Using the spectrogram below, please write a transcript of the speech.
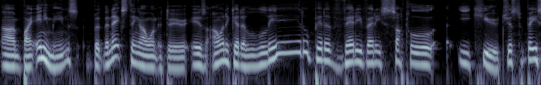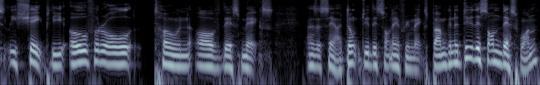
uh, by any means, but the next thing I want to do is I want to get a little bit of very, very subtle EQ just to basically shape the overall tone of this mix. As I say, I don't do this on every mix, but I'm going to do this on this one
